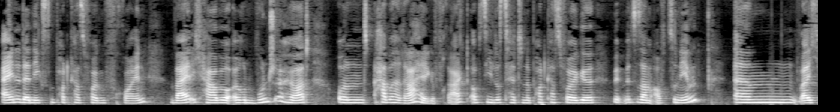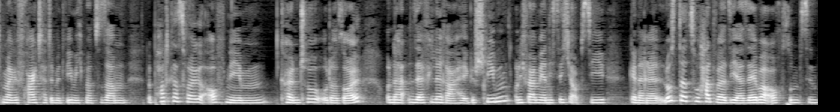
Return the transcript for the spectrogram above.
eine der nächsten Podcast-Folgen freuen, weil ich habe euren Wunsch erhört und habe Rahel gefragt, ob sie Lust hätte, eine Podcast-Folge mit mir zusammen aufzunehmen. Ähm, weil ich mal gefragt hatte, mit wem ich mal zusammen eine Podcast-Folge aufnehmen könnte oder soll. Und da hatten sehr viele Rahel geschrieben. Und ich war mir nicht sicher, ob sie generell Lust dazu hat, weil sie ja selber auch so ein bisschen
